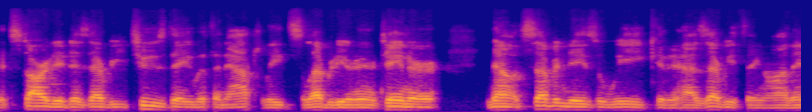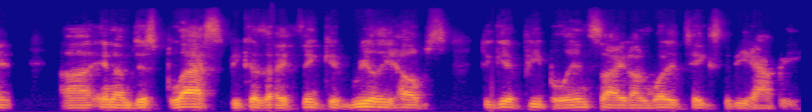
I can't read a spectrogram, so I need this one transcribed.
It started as every Tuesday with an athlete, celebrity, or entertainer. Now it's seven days a week and it has everything on it. Uh, and I'm just blessed because I think it really helps to give people insight on what it takes to be happy.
